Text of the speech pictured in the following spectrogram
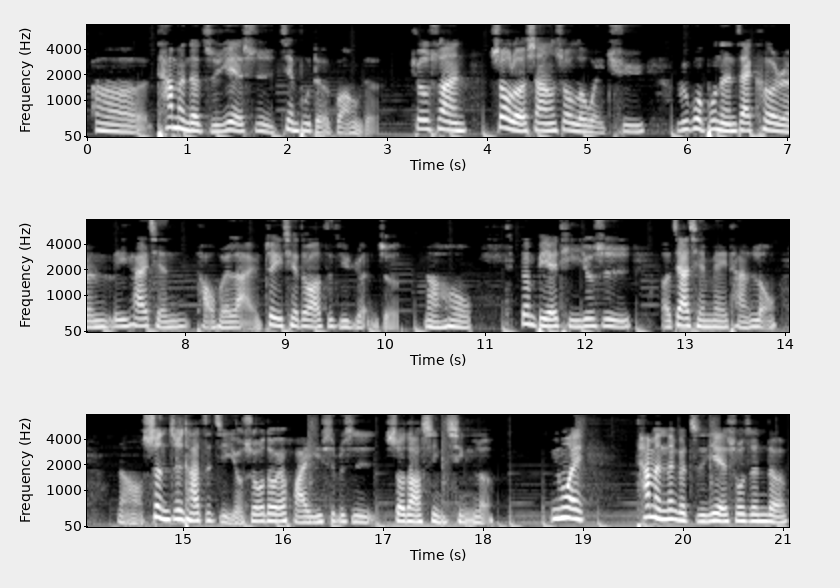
呃，他们的职业是见不得光的，就算受了伤、受了委屈，如果不能在客人离开前讨回来，这一切都要自己忍着。然后更别提就是呃，价钱没谈拢，然后甚至他自己有时候都会怀疑是不是受到性侵了，因为他们那个职业，说真的，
